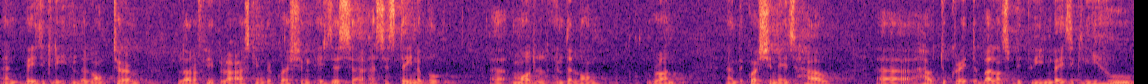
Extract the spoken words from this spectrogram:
And basically, in the long term, a lot of people are asking the question, is this a, a sustainable uh, model in the long run. And the question is how, uh, how to create a balance between basically who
